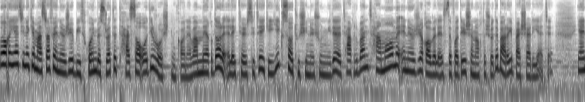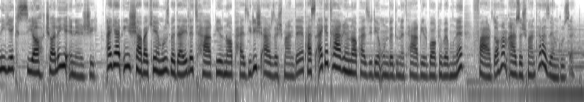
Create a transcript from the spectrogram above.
واقعیت اینه که مصرف انرژی بیت کوین به صورت تصاعدی رشد می‌کنه و مقدار الکتریسیته که یک ساتوشی نشون میده تقریبا تمام انرژی قابل استفاده شناخته شده برای بشریته. یعنی یک سیاه چاله انرژی. اگر این شبکه امروز به دلیل تغییر ناپذیریش ارزشمنده پس اگه تغییر ناپذیری اون بدون تغییر باقی بمونه فردا هم ارزشمندتر از امروزه.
